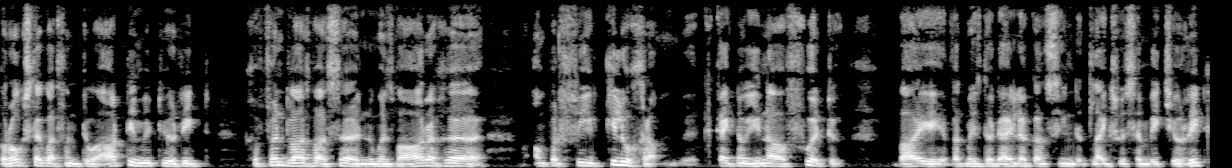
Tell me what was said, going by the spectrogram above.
brokstuk wat van Tuatara meteoriet gevind was was 'n uh, noemenswaardige amper 4 kg. Kyk nou hier na 'n foto baie wat mense nou duidelik kan sien dit lyk soos 'n meteoriet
